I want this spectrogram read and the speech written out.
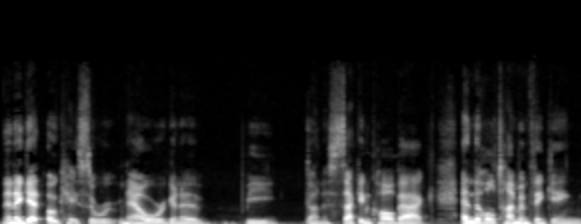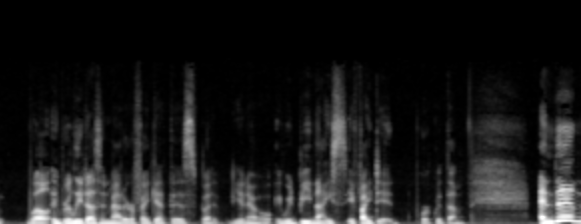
Then I get okay, so we're, now we're going to be on a second callback, and the whole time I'm thinking, well, it really doesn't matter if I get this, but you know, it would be nice if I did work with them. And then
